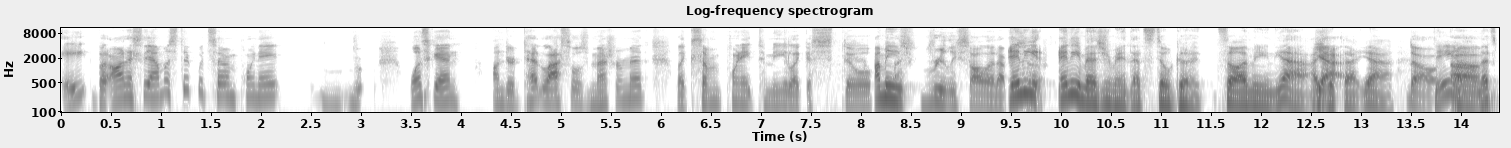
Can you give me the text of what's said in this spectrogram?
eight, but honestly, I'm gonna stick with seven point eight. Once again, under Ted Lasso's measurement, like 7.8 to me, like is still I mean really solid episode. Any any measurement that's still good. So I mean, yeah, I yeah. get that. Yeah. No. Damn. Um, that's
